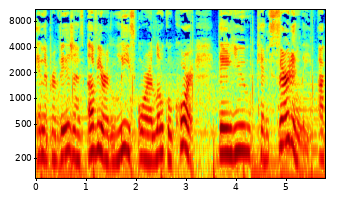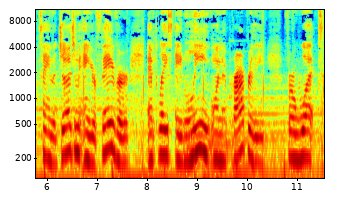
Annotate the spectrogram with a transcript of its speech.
in the provisions of your lease or a local court, then you can certainly obtain a judgment in your favor and place a lien on the property for what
